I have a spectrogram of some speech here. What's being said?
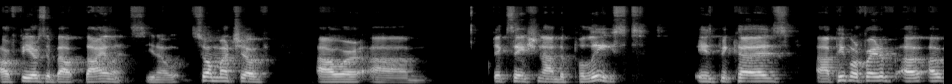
our fears about violence. You know, so much of our um, fixation on the police is because uh, people are afraid of, of,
